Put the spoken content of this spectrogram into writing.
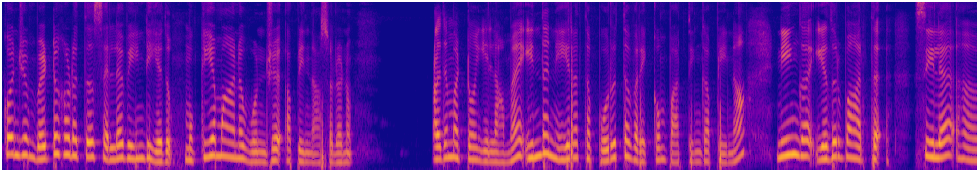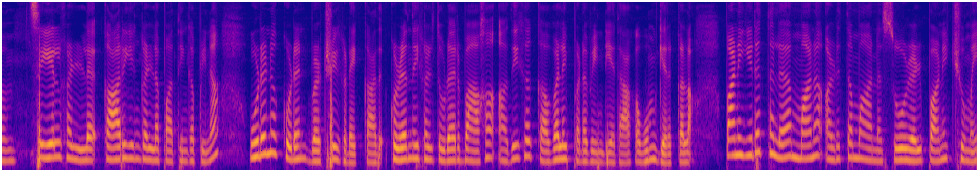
கொஞ்சம் வெட்டு கொடுத்து செல்ல வேண்டியதும் முக்கியமான ஒன்று அப்படின்னு நான் சொல்லணும். அது மட்டும் இல்லாமல் இந்த நேரத்தை பொறுத்த வரைக்கும் பார்த்தீங்க அப்படின்னா நீங்கள் எதிர்பார்த்த சில செயல்களில் காரியங்களில் பார்த்தீங்க அப்படின்னா உடனுக்குடன் வெற்றி கிடைக்காது. குழந்தைகள் தொடர்பாக அதிக கவலைப்பட வேண்டியதாகவும் இருக்கலாம். பணியிடத்தில் மன அழுத்தமான சூழல் பணிச்சுமை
